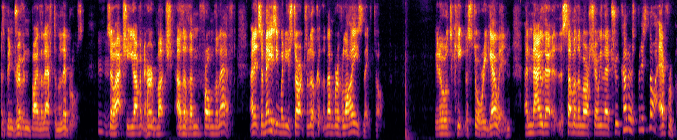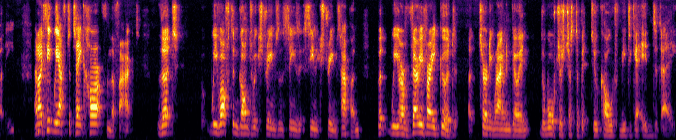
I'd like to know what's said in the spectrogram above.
has been driven by the left and the liberals. Mhm. So actually, you haven't heard much other than from the left. And it's amazing when you start to look at the number of lies they've told in order to keep the story going. And now that some of them are showing their true colors, but it's not everybody. And I think we have to take heart from the fact that we've often gone to extremes and seen, seen extremes happen, but we are very, very good at turning around and going, the water's just a bit too cold for me to get in today.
